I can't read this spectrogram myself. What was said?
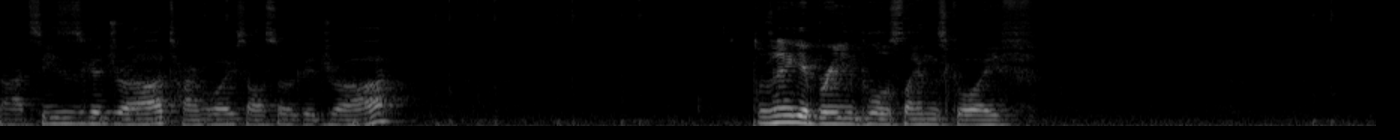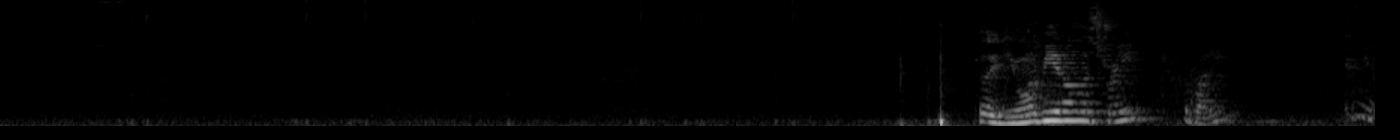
Thoughtseize is a good draw. Tarmogoyf's also a good draw. So we're gonna get Breeding Pool, slam this Goyf. Philly, do you want to be in on the stream? Buddy. Come here.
